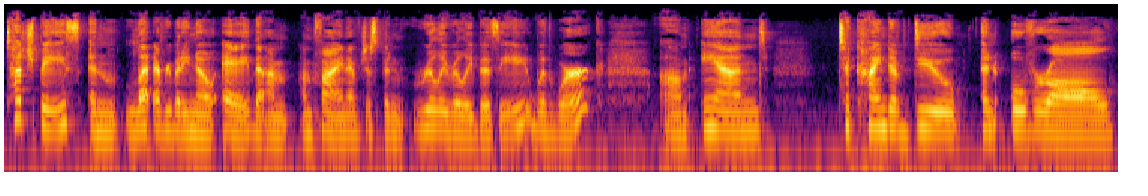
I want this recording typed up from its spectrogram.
touch base and let everybody know a that I'm I'm fine. I've just been really really busy with work, um, and to kind of do an overall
